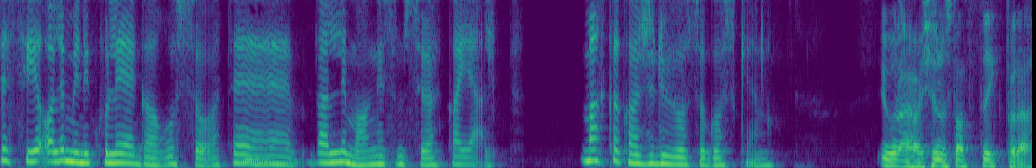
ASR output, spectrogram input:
det sier alle mine kollegaer også, at det er veldig mange som søker hjelp. Merker kanskje du også, Gosken? Jo, nei, Jeg har ikke noe statistikk på det,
